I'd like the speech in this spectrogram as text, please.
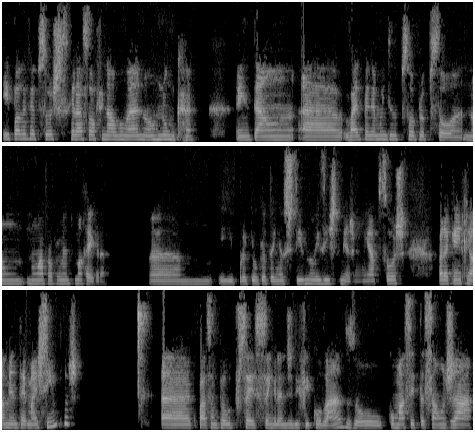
e pode haver pessoas que se calhar só ao final de um ano ou nunca. Então, uh, vai depender muito de pessoa para pessoa, não, não há propriamente uma regra. Um, e por aquilo que eu tenho assistido, não existe mesmo. E há pessoas para quem realmente é mais simples, uh, que passam pelo processo sem grandes dificuldades ou com uma aceitação já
